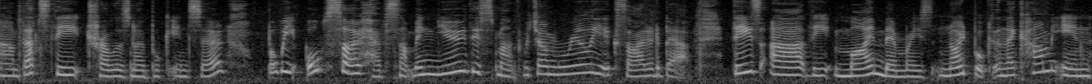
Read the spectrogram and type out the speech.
um, that's the Traveller's Notebook insert. But we also have something new this month, which I'm really excited about. These are the My Memories notebooks, and they come in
